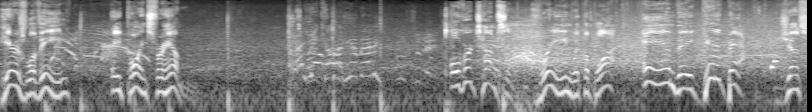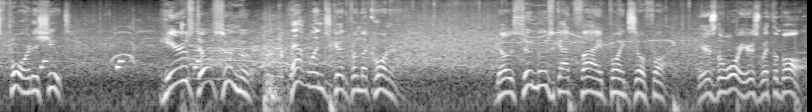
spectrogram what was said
Here's LaVine. Eight points for him. Over Thompson. Green with the block. And they get it back. Just four to shoot. Here's Dosunmu. That one's good from the corner. Dosunmu's got five points so far. Here's the Warriors with the ball.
